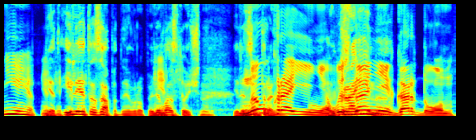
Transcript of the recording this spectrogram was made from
Нет, нет, нет. нет или нет. это Западная Европа, или нет. Восточная, или На Украине, а в издании «Гордон»,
